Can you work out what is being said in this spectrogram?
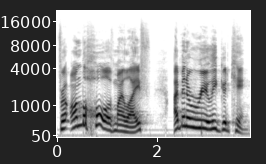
For on the whole of my life, I've been a really good king.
